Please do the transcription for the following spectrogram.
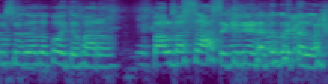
কিছু তো কইতে পারো। বাল বাচ্চা আছে কিনা এটা তো কইতে পারলাম না।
